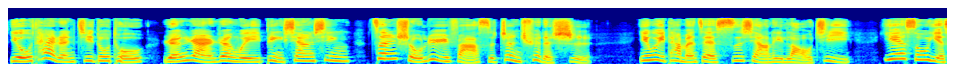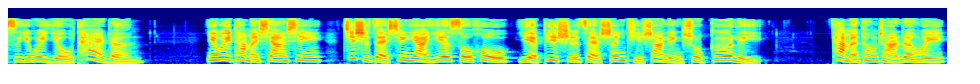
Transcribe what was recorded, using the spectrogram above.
犹太人基督徒仍然认为并相信遵守律法是正确的事，因为他们在思想里牢记耶稣也是一位犹太人，因为他们相信，即使在信仰耶稣后，也必须在身体上领受割礼。他们通常认为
